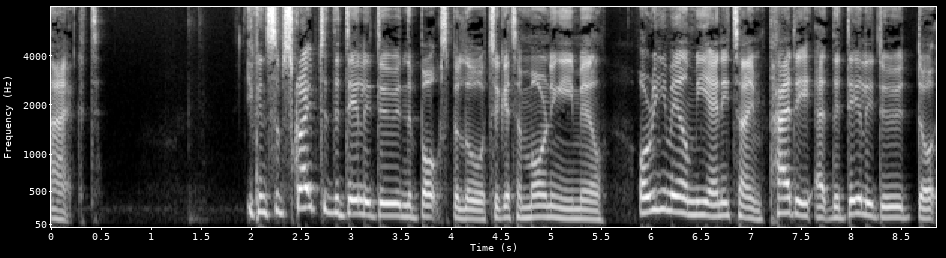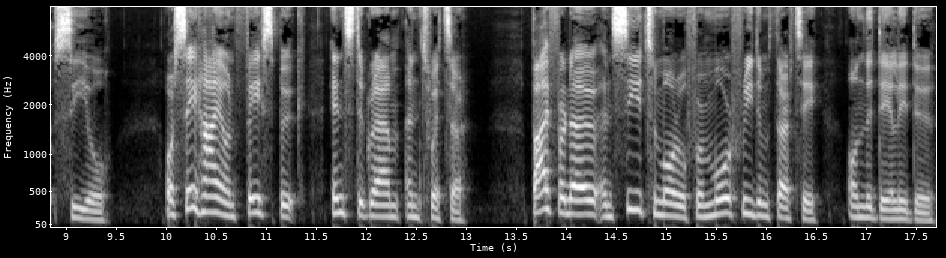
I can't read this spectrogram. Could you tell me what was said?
Act. You can subscribe to the Daily Do in the box below to get a morning email or email me anytime, paddy at thedailydo.co, or say hi on Facebook, Instagram, and Twitter. Bye for now, and see you tomorrow for more Freedom 30 on the Daily Do.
